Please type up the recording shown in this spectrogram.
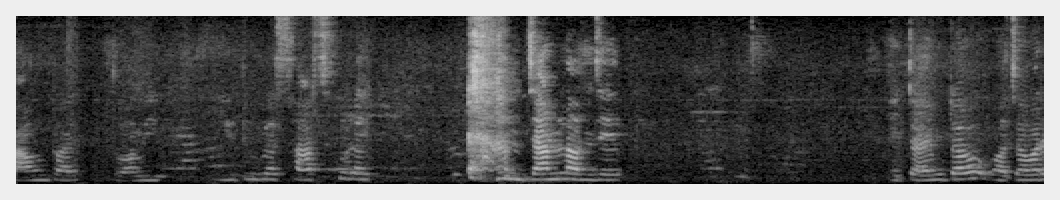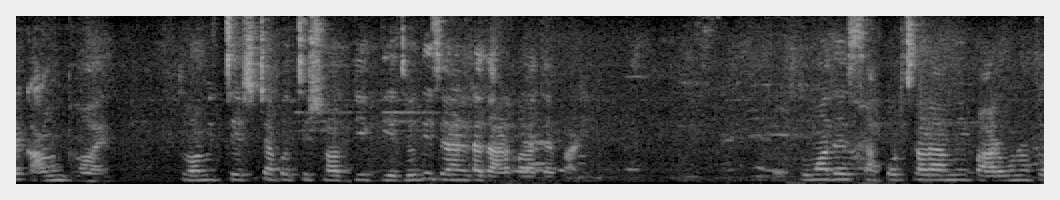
কাউন্ট হয়। তো আমি ইউটিউবে সার্চ করে জানলাম যে এই টাইমটাও ওয়াচাবারে কাউন্ট হয়। তো আমি চেষ্টা করছি সব দিক দিয়ে, যদি চ্যানেলটা দাঁড় করাতে পারি। তোমাদের সাপোর্ট ছাড়া আমি পারব না। তো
